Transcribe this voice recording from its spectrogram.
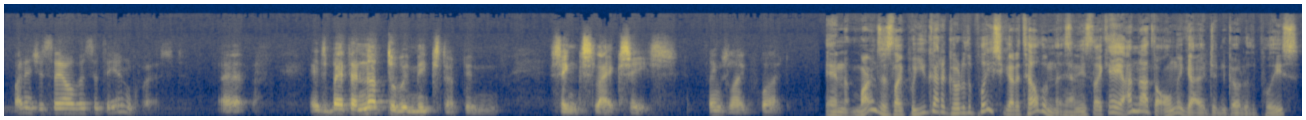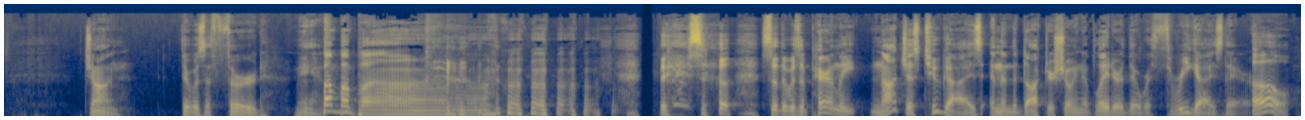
Why didn't you say all this at the inquest? Uh, it's better not to be mixed up in things like this. Things like what? And Martins is like, well, you got to go to the police. You got to tell them this. And he's like, hey, I'm not the only guy who didn't go to the police. John, there was a third man. Bum, bum, bum. so, so there was apparently not just two guys, and then the doctor showing up later. There were three guys there. oh.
